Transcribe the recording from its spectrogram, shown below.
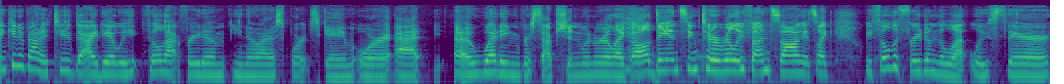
thinking about it too, the idea we feel that freedom, you know, at a sports game or at a wedding reception when we're like all dancing to a really fun song. It's like we feel the freedom to let loose there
